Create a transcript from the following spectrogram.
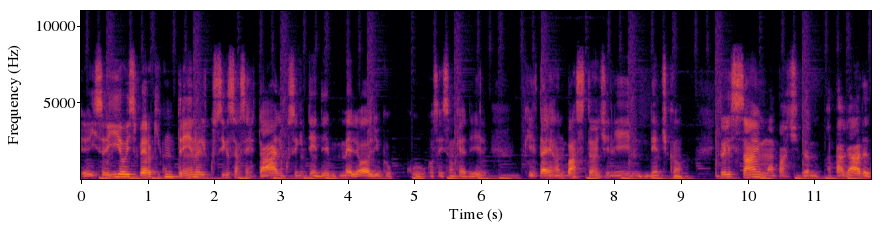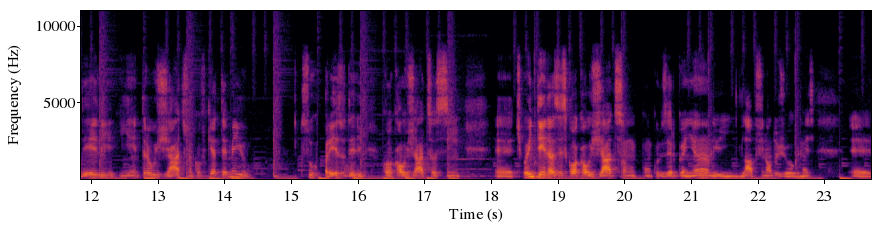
É, isso aí eu espero que com o treino ele consiga se acertar, ele consiga entender melhor ali o que o, Conceição quer dele, porque ele está errando bastante ali dentro de campo. Então ele sai uma partida apagada dele e entra o Jadson, que eu fiquei até meio surpreso dele colocar o Jadson assim. É, tipo, eu entendo às vezes colocar o Jadson com o Cruzeiro ganhando e lá pro final do jogo, mas é,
